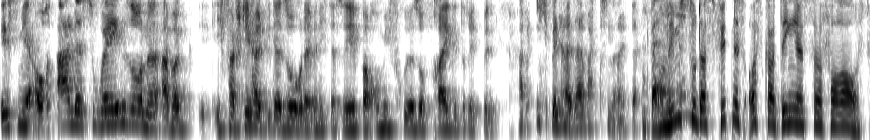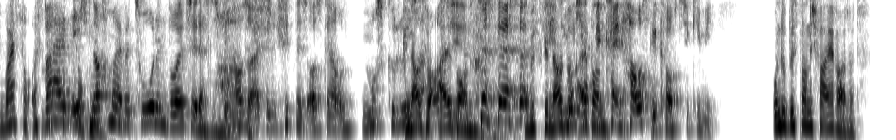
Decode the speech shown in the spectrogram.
Ist mir auch alles Wayne so, ne? Aber ich verstehe halt wieder so, oder wenn ich das sehe, warum ich früher so frei gedreht bin. Aber ich bin halt erwachsen, Alter. Warum nimmst du das Fitness-Oscar-Ding jetzt äh, voraus? Du weißt doch, Oscar. Weil ich doch noch. nochmal betonen wollte, dass ich Boah, genauso alt bin wie Fitness-Oscar und muskulös Genauso albern. Du bist genauso ich albern. mir kein Haus gekauft, Zikimi. Und du bist noch nicht verheiratet.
